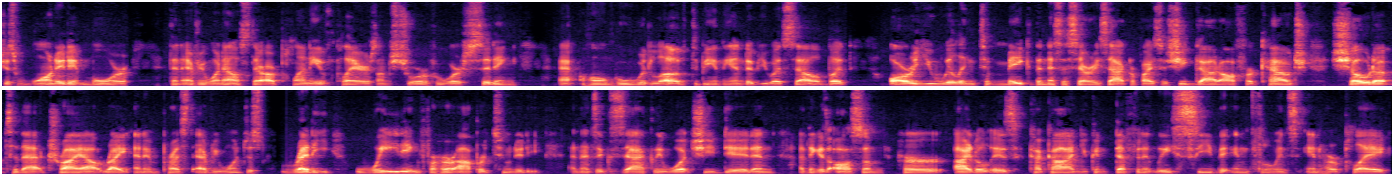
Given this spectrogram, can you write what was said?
just wanted it more than everyone else. There are plenty of players, I'm sure, who are sitting at home who would love to be in the NWSL, but are you willing to make the necessary sacrifices? She got off her couch, showed up to that tryout, right, and impressed everyone, just ready, waiting for her opportunity. And that's exactly what she did. And I think it's awesome. Her idol is Kaka, and you can definitely see the influence in her play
